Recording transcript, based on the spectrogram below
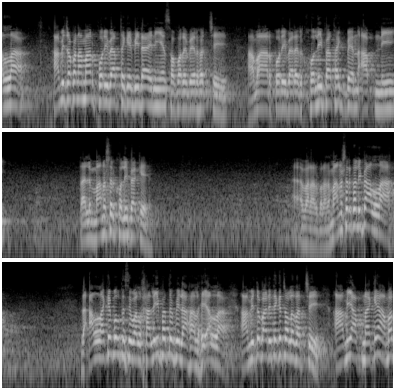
আল্লাহ, আমি যখন আমার পরিবার থেকে বিদায় নিয়ে সফরে বের হচ্ছি, আমার পরিবারের খলিফা থাকবেন আপনি। তাহলে মানুষের খলিফাকে আবার মানুষের খলিফা আল্লাহ। আল্লাহকে বলতেছি বল খালিফা তো ফিলাহাল হে আল্লাহ, আমি তো বাড়ি থেকে চলে যাচ্ছি, আমি আপনাকে আমার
